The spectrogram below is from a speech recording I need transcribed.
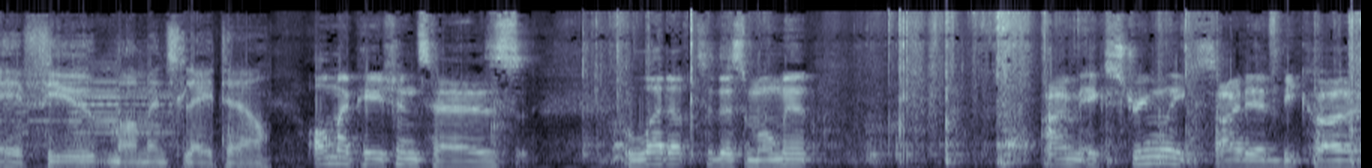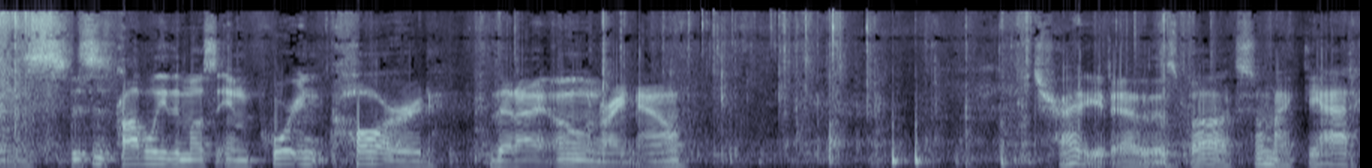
A few moments later. All my patience has led up to this moment. I'm extremely excited because this is probably the most important card that I own right now. Try to get out of this box. Oh my god.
